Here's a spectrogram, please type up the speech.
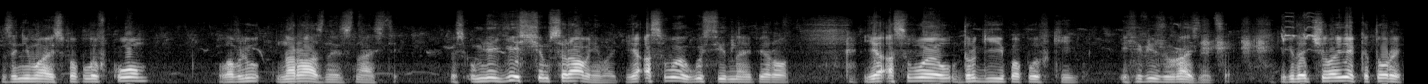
занимаюсь поплавком, ловлю на разные снасти. То есть у меня есть чем сравнивать. Я освоил гусиное перо, я освоил другие поплывки, и я вижу разницу. И когда человек, который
